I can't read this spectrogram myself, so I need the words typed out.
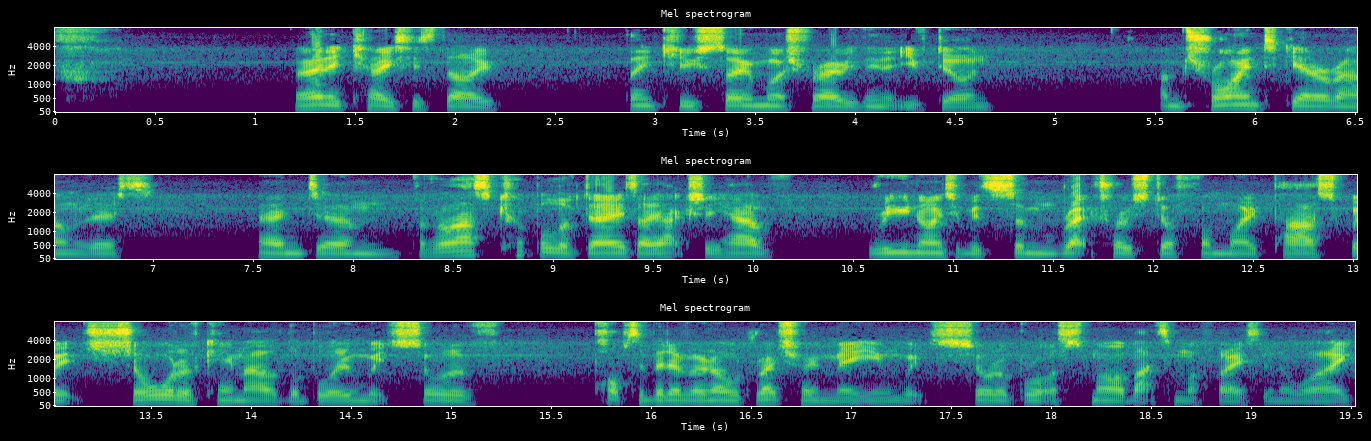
In any cases though thank you so much for everything that you've done. I'm trying to get around this and um, for the last couple of days I actually have reunited with some retro stuff from my past which sort of came out of the blue which sort of pops a bit of an old retro me and which sort of brought a smile back to my face in a way.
